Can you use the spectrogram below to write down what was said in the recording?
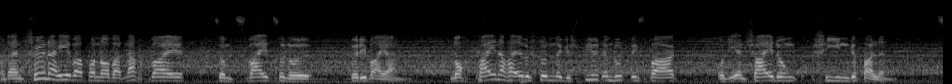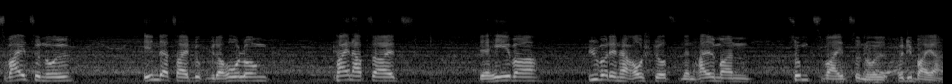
und ein schöner Heber von Norbert Nachtwey zum 2 zu 0 für die Bayern. Noch keine halbe Stunde gespielt im Ludwigspark und die Entscheidung schien gefallen. 2 zu 0 in der Zeitlupenwiederholung. Kein Abseits. Der Heber über den herausstürzenden Hallmann zum 2 zu 0 für die Bayern.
